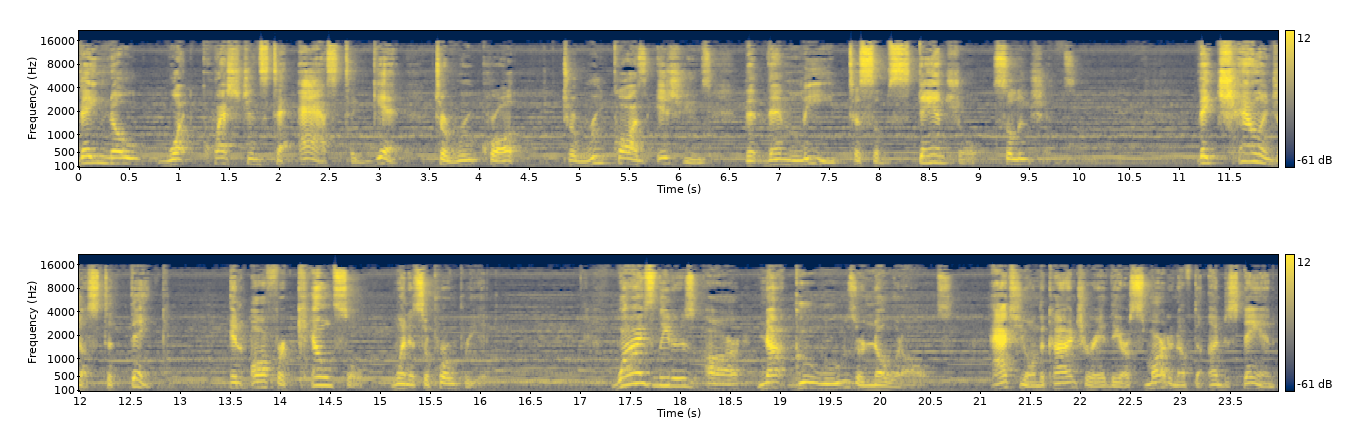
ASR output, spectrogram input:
They know what questions to ask to get to root cause, to root cause issues that then lead to substantial solutions. They challenge us to think and offer counsel when it's appropriate. Wise leaders are not gurus or know it alls. Actually, on the contrary, they are smart enough to understand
